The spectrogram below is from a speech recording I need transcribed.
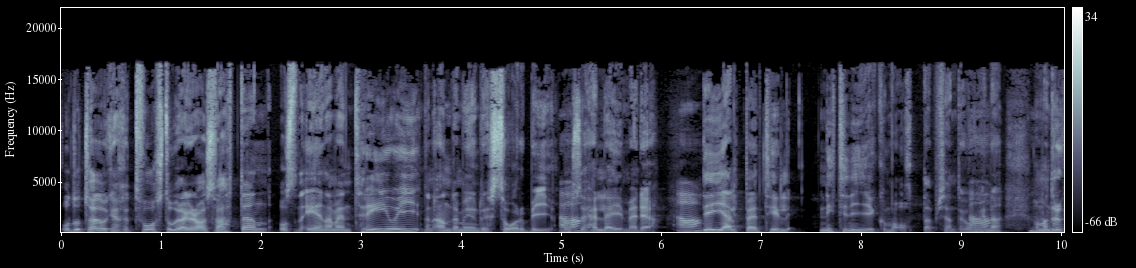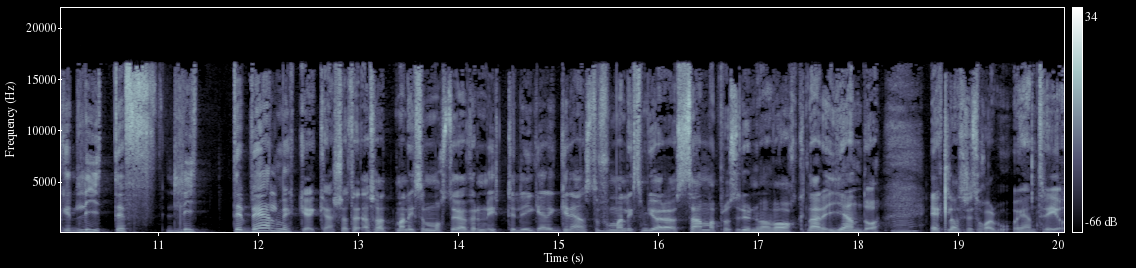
Och då tar jag då kanske två stora glas vatten och så den ena med en Treo i, den andra med en Resorb i och så häller jag i med det. Det hjälper till 99,8 procent av gångerna. Har man druckit lite, f- lite väl mycket kanske, att- alltså att man liksom måste över en ytterligare gräns, då får man liksom göra samma procedur när man vaknar igen då. Ett glas Resorb och en Treo.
